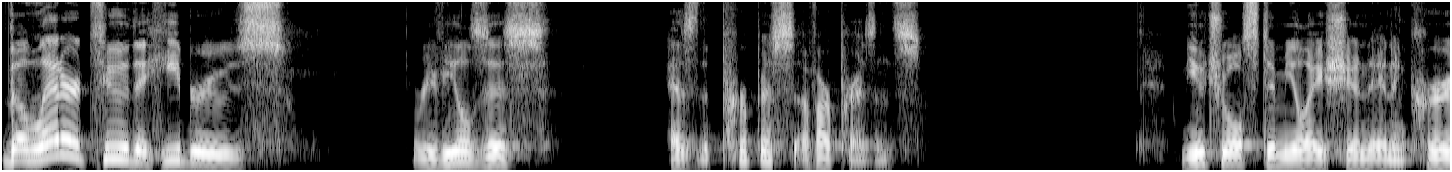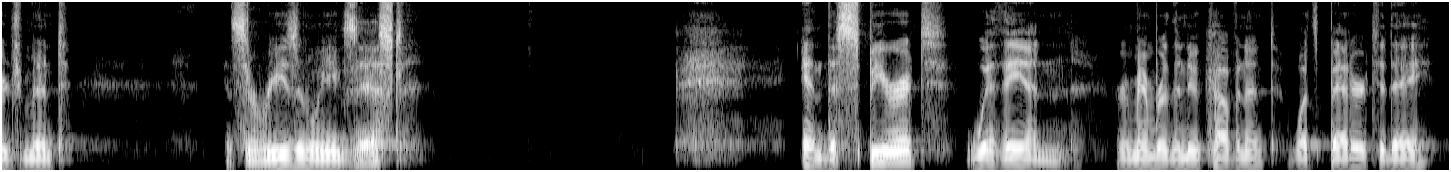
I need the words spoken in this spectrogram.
The letter to the Hebrews reveals this as the purpose of our presence. Mutual stimulation and encouragement. It's the reason we exist. And the Spirit within. Remember the new covenant? What's better today?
